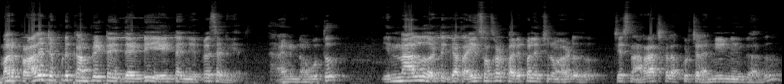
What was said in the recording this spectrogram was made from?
మరి ప్రాజెక్ట్ ఎప్పుడు కంప్లీట్ అయిద్దండి? ఏంటి అని చెప్పేసి అడిగారు. ఆయన నవ్వుతూ ఇన్నాళ్ళు అంటే గత ఐదు సంవత్సరాలు పరిపాలించిన వాడు చేసిన అరాచకాల కూర్చోలు అన్ని కాదు.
